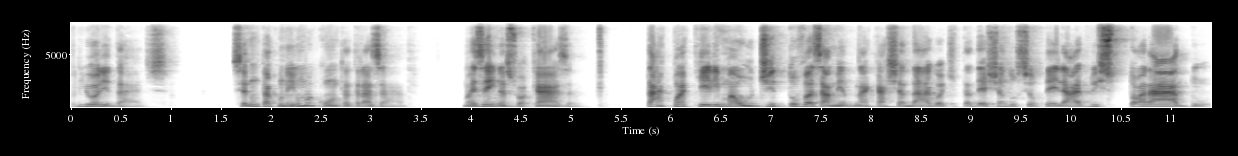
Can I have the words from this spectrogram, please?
Prioridades. Você não está com nenhuma conta atrasada. Mas aí na sua casa, tá com aquele maldito vazamento na caixa d'água que tá deixando o seu telhado estourado.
